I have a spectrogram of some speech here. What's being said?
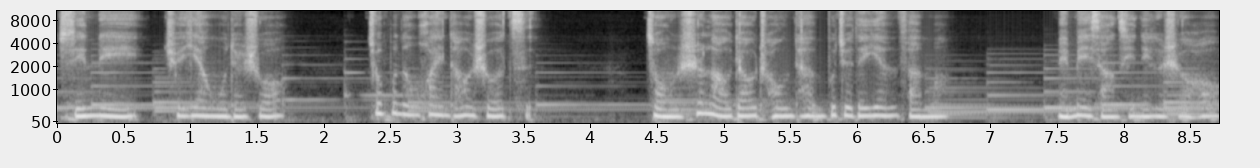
心里却厌恶的说：“就不能换一套说辞？总是老调重弹，不觉得厌烦吗？”每每想起那个时候，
